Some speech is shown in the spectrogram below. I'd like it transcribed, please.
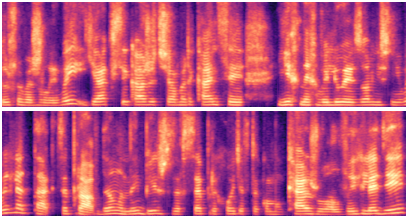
дуже важливий. Як всі кажуть, що американці їх не хвилює зовнішній вигляд, так це правда. Вони більш за все приходять в такому casual вигляді,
